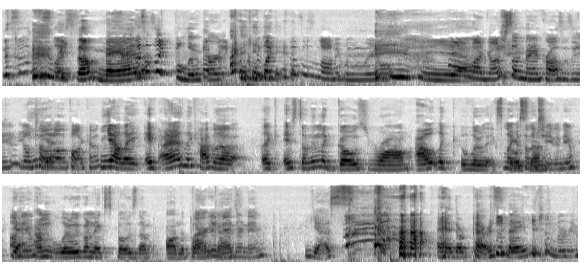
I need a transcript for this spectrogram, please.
This is like like some man. this is like blooper. like this is not even real. yeah. Oh my gosh, some man crosses you. You'll tell it on the podcast. Yeah, like if I like have a like if something like goes wrong, I'll like literally expose them. Like if someone them. cheated you on yeah, you. I'm literally gonna expose them on the Are you gonna name their name? Yes, and their parents' name. you can be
